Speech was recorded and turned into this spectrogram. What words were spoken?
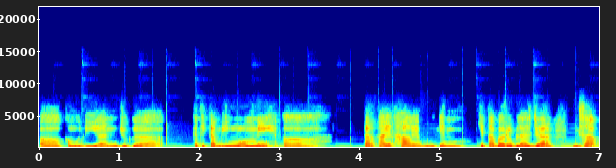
uh, kemudian juga ketika bingung nih uh, terkait hal yang mungkin kita baru belajar bisa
